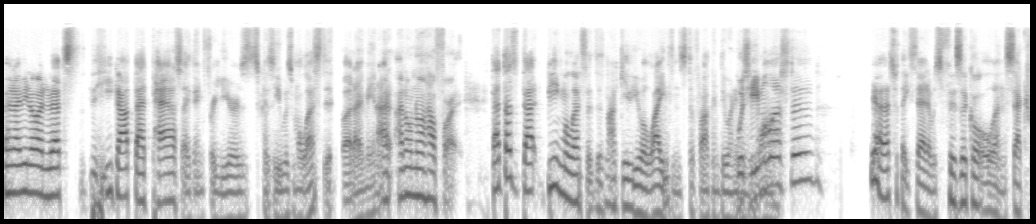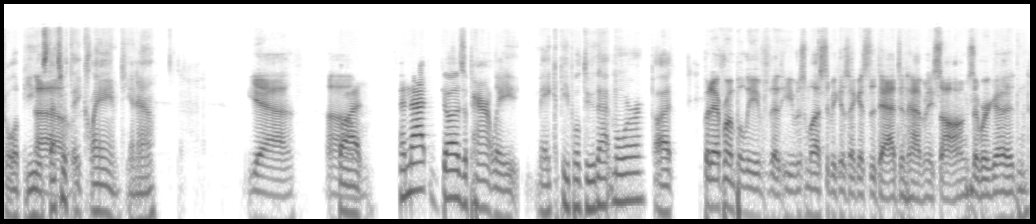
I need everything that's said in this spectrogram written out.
and I mean, and that's he got that pass, I think, for years because he was molested. But I mean, I, I don't know how far that does that being molested does not give you a license to fucking do anything. was he molested? Yeah, that's what they said. It was physical and sexual abuse. That's what Oh. they claimed, you know. Yeah, But- um, And that does apparently make people do that more. But but everyone believed that he was molested because I guess the dad didn't have any songs that were good.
